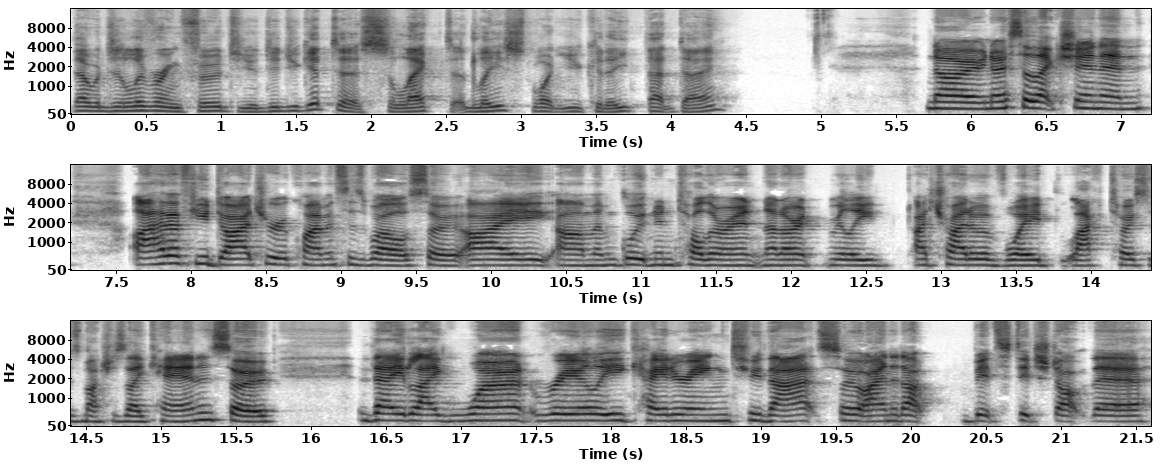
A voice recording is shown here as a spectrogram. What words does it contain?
they were delivering food to you. Did you get to select at least what you could eat that day? No, no selection. And I have a few dietary requirements as well. So I um, am gluten intolerant and I don't really, I try to avoid lactose as much as I can. And so they like weren't really catering to that. So I ended up bit stitched up there.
